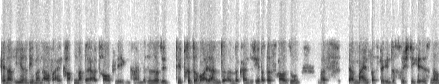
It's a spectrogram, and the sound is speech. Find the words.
generiere, die man auf ein Kartenmaterial drauflegen kann. Das ist also die, die dritte Variante. Und da kann sich jeder das raussuchen, was er meint, was für ihn das Richtige ist. Ne?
